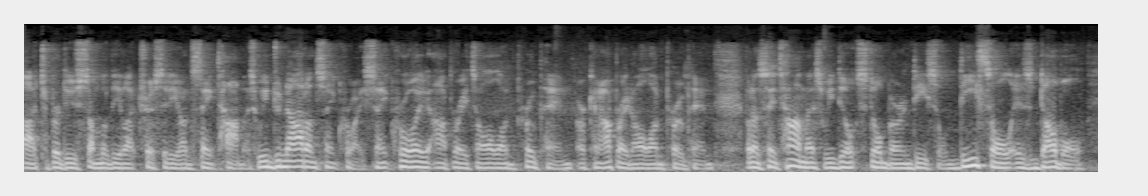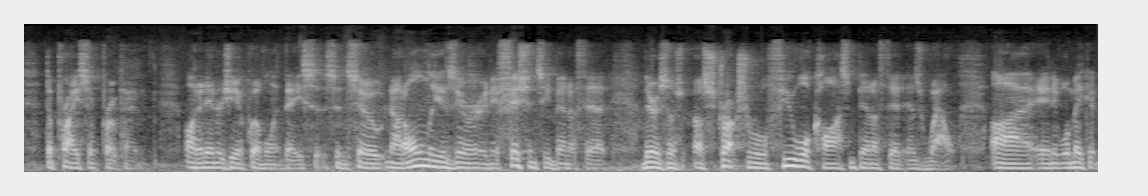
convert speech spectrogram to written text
Uh, to produce some of the electricity on St. Thomas. We do not on St. Croix. St. Croix operates all on propane or can operate all on propane. But on St. Thomas, we do, still burn diesel. Diesel is double the price of propane on an energy equivalent basis. And so not only is there an efficiency benefit, there's a, a structural fuel cost benefit as well. Uh, and it will make it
